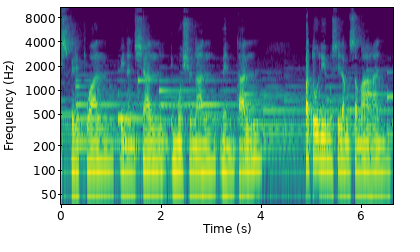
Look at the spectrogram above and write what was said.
espiritual, pinansyal, emosyonal, mental. Patuloy mo silang samahan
